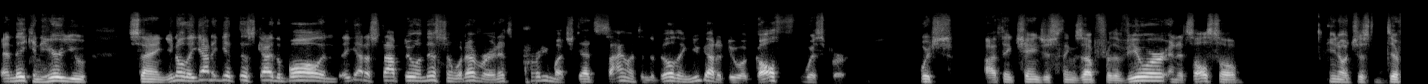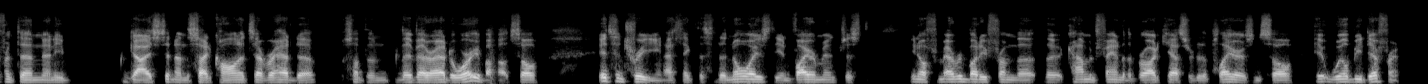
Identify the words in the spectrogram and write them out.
and they can hear you saying, you know, they got to get this guy the ball and they got to stop doing this and whatever. And it's pretty much dead silent in the building. You got to do a golf whisper, which I think changes things up for the viewer. And it's also, you know, just different than any guy sitting on the side calling it's ever had to something they've ever had to worry about. So it's intriguing. I think this the noise, the environment, just you know, from everybody from the the common fan to the broadcaster to the players, and so it will be different.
